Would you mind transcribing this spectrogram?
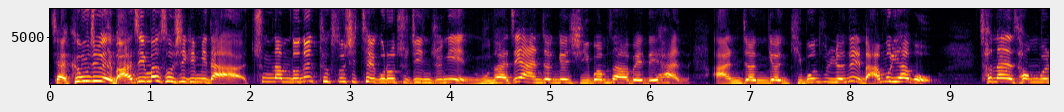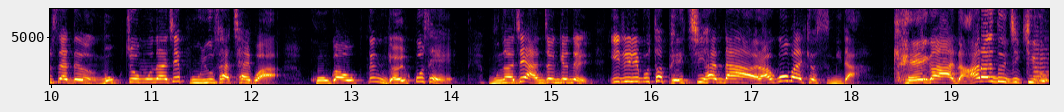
자, 금주의 마지막 소식입니다. 충남도는 특수시책으로 추진 중인 문화재 안전견 시범 사업에 대한 안전견 기본 훈련을 마무리하고 천안 성물사 등 목조 문화재 보유 사찰과 고가옥 등 10곳에 문화재 안전견을 1일부터 배치한다라고 밝혔습니다. 개가 나라도 지키고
